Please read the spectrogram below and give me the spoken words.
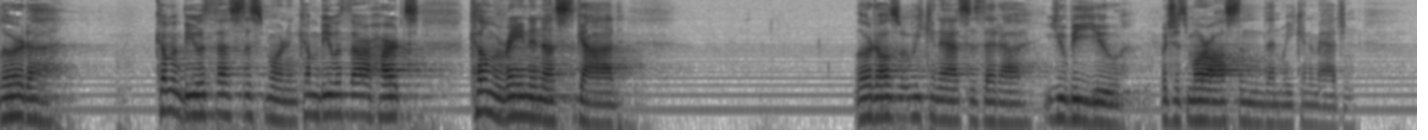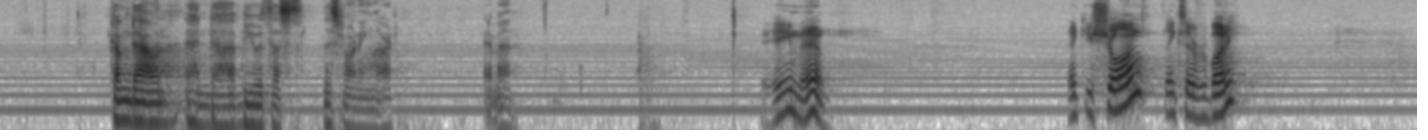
Lord, uh, come and be with us this morning. Come be with our hearts. Come reign in us, God. Lord, all that we can ask is that uh, you be you, which is more awesome than we can imagine. Come down and uh, be with us this morning, Lord. Amen. Amen. Thank you, Sean. Thanks, everybody.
